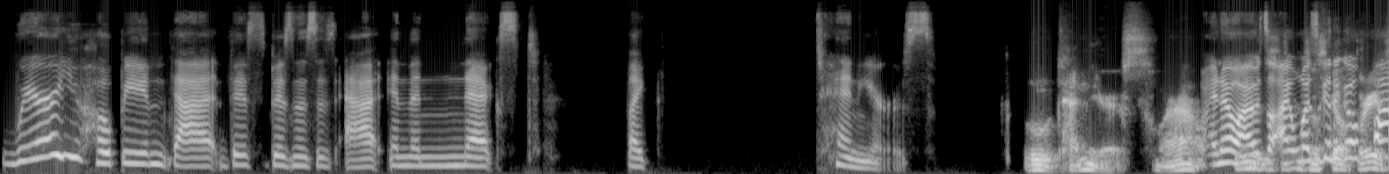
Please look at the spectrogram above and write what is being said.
where are you hoping that this business is at in the next like 10 years? Ooh, 10 years. Wow. I know. I was I was gonna go three, just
